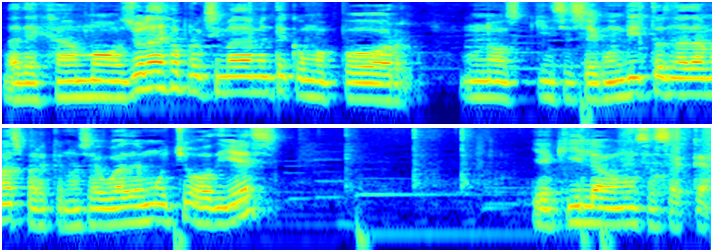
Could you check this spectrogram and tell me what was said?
La dejamos, yo la dejo aproximadamente como por unos 15 segunditos nada más para que no se aguade mucho o 10 y aquí la vamos a sacar.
